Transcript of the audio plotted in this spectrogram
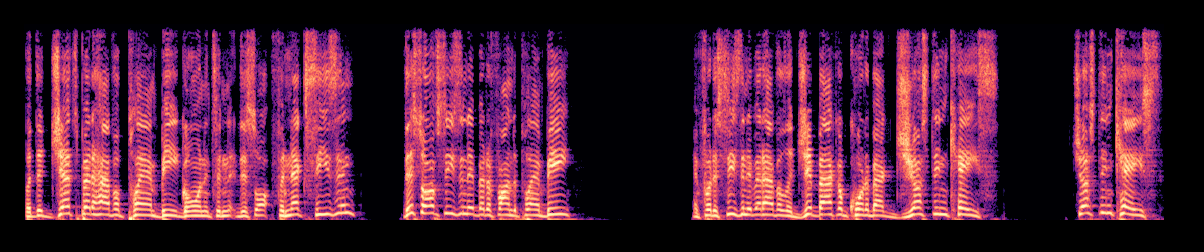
But the Jets better have a plan B going into this for next season. This offseason, they better find a plan B. And for the season, they better have a legit backup quarterback just in case. Just in case.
